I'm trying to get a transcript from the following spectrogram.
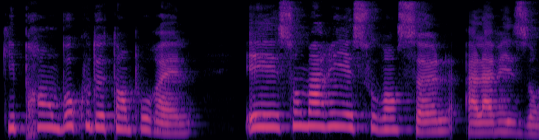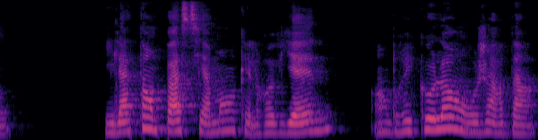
qui prend beaucoup de temps pour elle et son mari est souvent seul à la maison. Il attend patiemment qu'elle revienne en bricolant au jardin.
